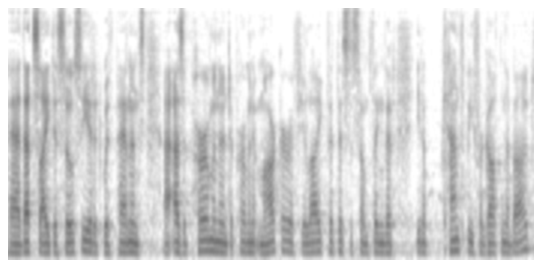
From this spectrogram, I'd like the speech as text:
uh, that site associated with penance uh, as a permanent, a permanent marker, if you like, that this is something that you know can't be forgotten about.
